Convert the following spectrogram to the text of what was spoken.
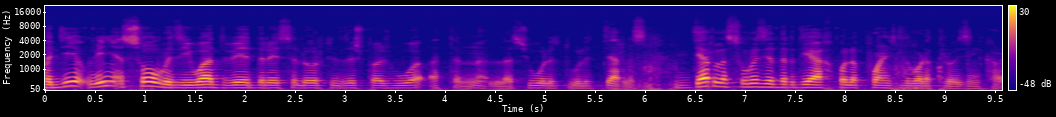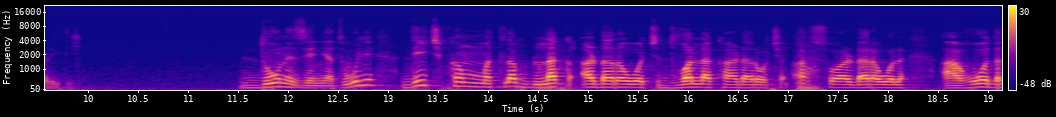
په دې وینې څو ورځې یوه دوې درې څلور پنځه شپږ اووه اته نه لس یولس دولس دیارلس دیارلس ورځې در دې خپله پوینټ لوړه کلوزینګ کړی دی دونه ذهنیت ولې دی چې کوم مطلب لک اډره و چې دوه لک اډره و چې ارسو اډره ول هغو د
